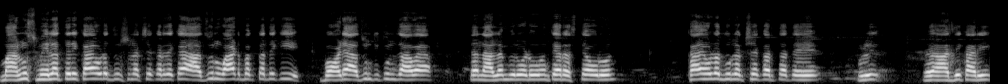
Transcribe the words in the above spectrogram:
माणूस मेला तरी काय एवढं दुर्लक्ष करते? काय अजून वाट बघतात की बॉड्या अजून तिथून जाव्या? त्या नालंबी रोडवरून त्या रस्त्यावरून? काय एवढं दुर्लक्ष करतात हे पोलीस हे अधिकारी?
